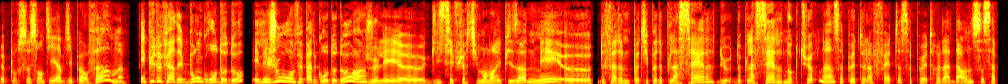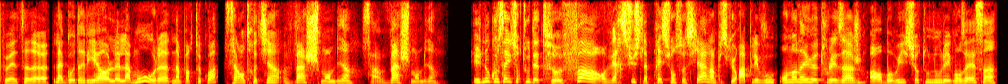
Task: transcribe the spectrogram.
euh, pour se sentir un petit peu en forme. Et puis de faire des bons gros dodos. Et les jours où on ne fait pas de gros dodos, hein, je l'ai euh, glissé furtivement dans l'épisode, mais euh, de faire un petit peu de placer, de placer nocturne. hein, ça peut être la fête, ça peut être la danse, ça peut être euh, la gaudriole, l'amour, n'importe quoi. Ça entretient vachement bien, ça vachement bien. Et je nous conseille surtout d'être fort versus la pression sociale, hein, puisque rappelez-vous, on en a eu à tous les âges. Oh bah oui, surtout nous les gonzesses. Hein.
